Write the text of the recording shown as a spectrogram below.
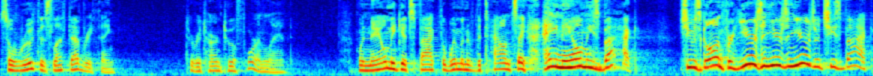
So Ruth has left everything to return to a foreign land. When Naomi gets back, the women of the town say, Hey, Naomi's back. She was gone for years and years and years, but she's back.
